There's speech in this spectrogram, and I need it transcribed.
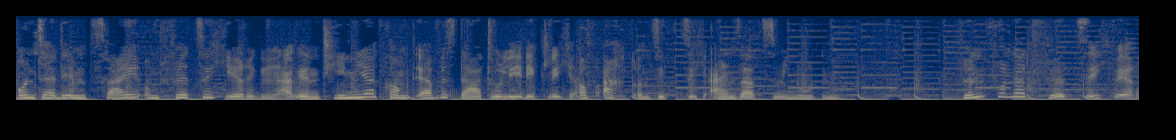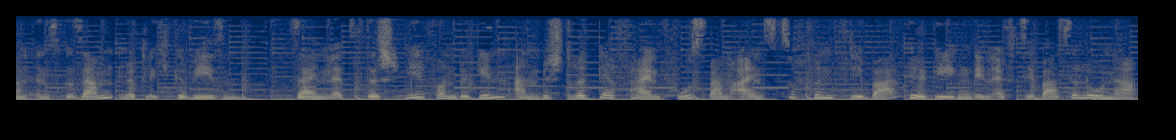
Unter dem 42-jährigen Argentinier kommt er bis dato lediglich auf 78 Einsatzminuten. 540 wären insgesamt möglich gewesen. Sein letztes Spiel von Beginn an bestritt der Feinfuß beim 1:5 Debakel gegen den FC Barcelona.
